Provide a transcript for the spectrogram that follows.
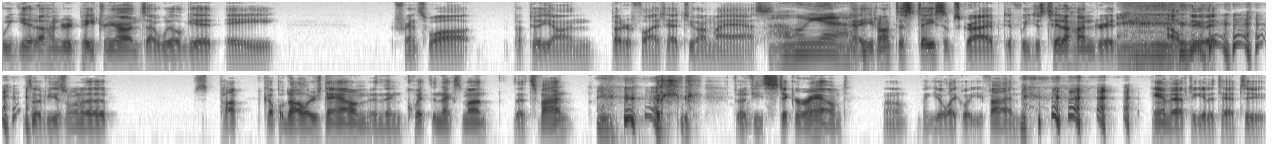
we get 100 Patreons, I will get a Francois Papillon butterfly tattoo on my ass. Oh yeah. Now, you don't have to stay subscribed. If we just hit 100, I'll do it. So if you just want to pop a couple dollars down and then quit the next month, that's fine. but if you stick around, well, I think you'll like what you find. and I have to get a tattoo.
